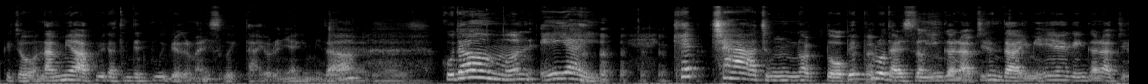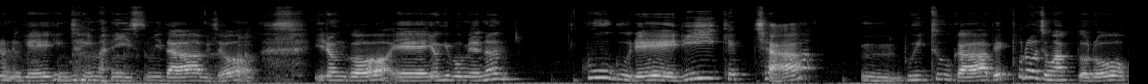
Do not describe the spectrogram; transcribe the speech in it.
그죠? 남미 아프리카 같은 데는 V100을 많이 쓰고 있다. 이런 이야기입니다. 네, 네. 그 다음은 AI 캡차 정확도 100% 달성 인간을 앞지른다. 이미 AI가 인간을 앞지르는 게 굉장히 많이 있습니다. 그죠? 이런 거. 예, 여기 보면은 구글의 리캡차 음, V2가 100% 정확도로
